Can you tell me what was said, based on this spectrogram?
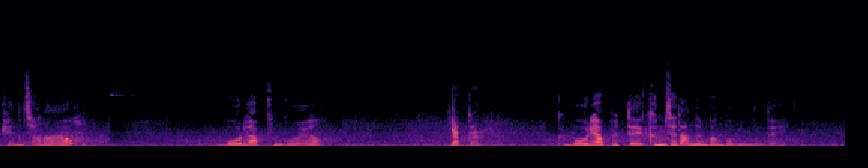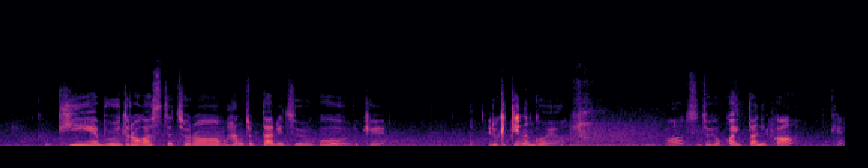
괜찮아요? 머리 아픈 거예요? 약간. 그 머리 아플 때 금세 낫는 방법이 있는데 그 귀에 물 들어갔을 때처럼 한쪽 다리 들고 이렇게 이렇게 뛰는 거예요. 아 진짜 효과 있다니까? 이렇게?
